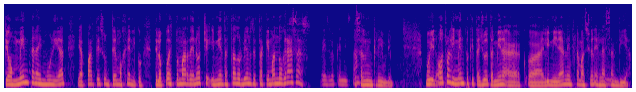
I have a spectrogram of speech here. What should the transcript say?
te aumenta la inmunidad y aparte es un termogénico. Te lo puedes tomar de noche y mientras estás durmiendo te está quemando grasas. Es lo que necesitamos. Es algo increíble. Muy bien, otro alimento que te ayuda también a, eliminar la inflamación es la sandía.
